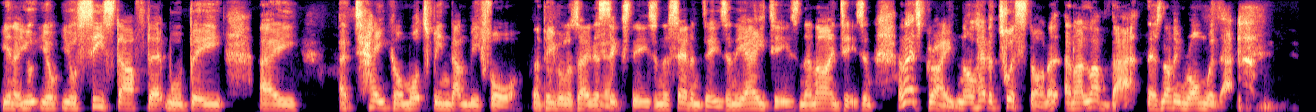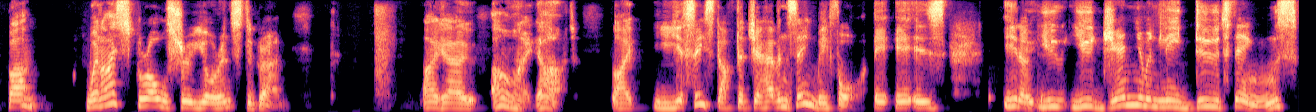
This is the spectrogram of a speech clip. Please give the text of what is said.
You know you, you'll, you'll see stuff that will be a a take on what's been done before. And people will say the yeah. 60s and the 70s and the 80s and the 90s and, and that's great and i'll have a twist on it and i love that. There's nothing wrong with that. But mm. when i scroll through your instagram i go oh my god like you see stuff that you haven't seen before. it, it is, you know, you you genuinely do things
